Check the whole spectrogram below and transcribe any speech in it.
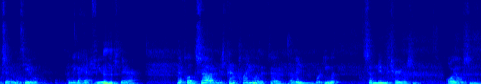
exhibit with you, I think I had a few of these there. And I pulled this out, I'm just kind of playing with it. Uh, I've been working with some new materials and oils and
